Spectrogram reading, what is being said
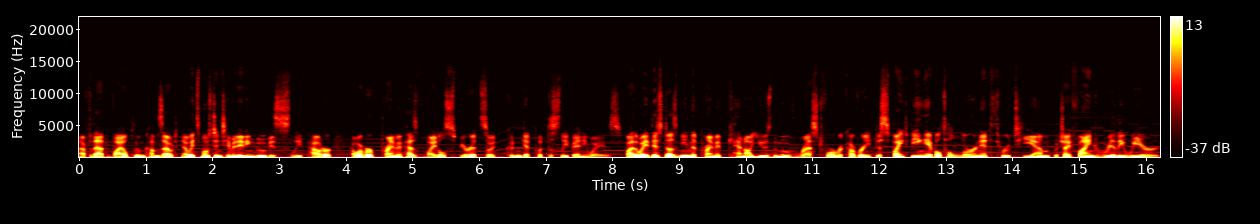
After that, Vileplume comes out. Now, its most intimidating move is Sleep Powder, However, Primeape has vital spirit, so it couldn't get put to sleep anyways. By the way, this does mean that Primeape cannot use the move Rest for recovery, despite being able to learn it through TM, which I find really weird.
